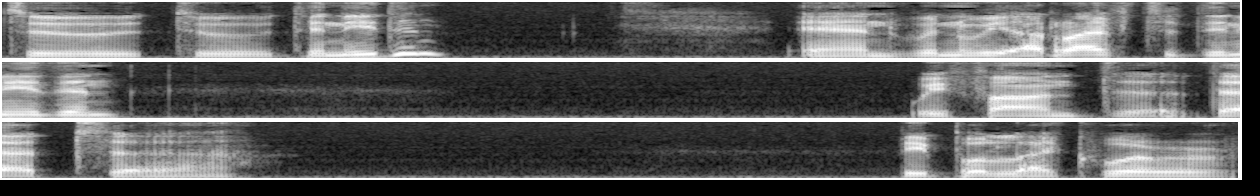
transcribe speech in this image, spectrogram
to to Dunedin. And when we arrived to Dunedin, we found uh, that uh, people like were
